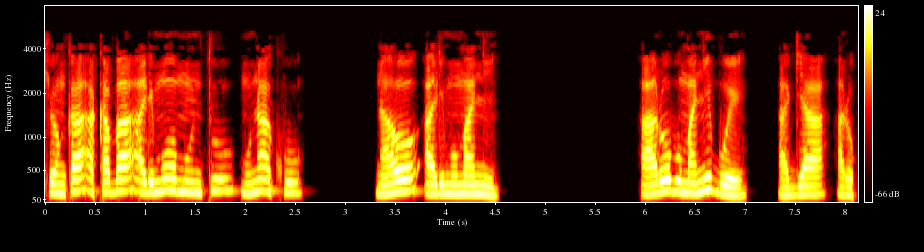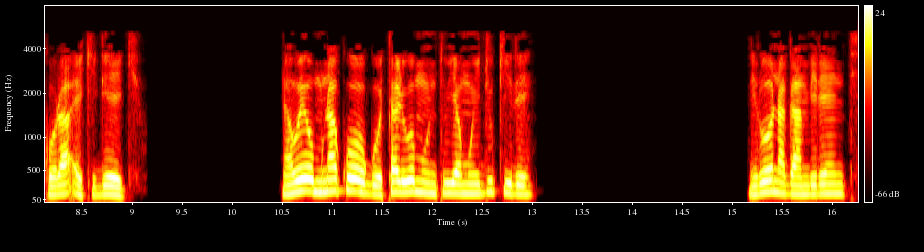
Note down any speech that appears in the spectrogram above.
kyonka akaba alimu omuntu munaku nao alimumanyi arobu manyibwe agya arokora ekigekyo nawe omunaku ogwo taliwo muntu yamwijukire. Nirona gambirenti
